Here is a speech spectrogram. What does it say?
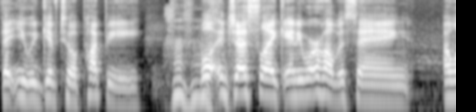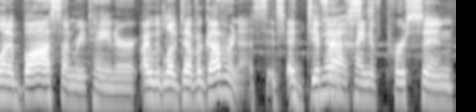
that you would give to a puppy. well, and just like Andy Warhol was saying, I want a boss on retainer. I would love to have a governess. It's a different yes. kind of person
